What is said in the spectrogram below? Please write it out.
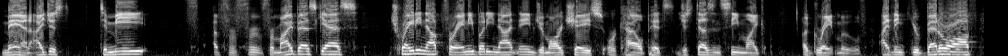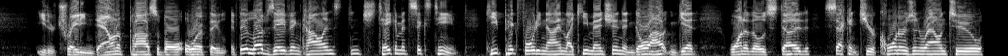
man, I just to me, uh, for for for my best guess, trading up for anybody not named Ja'Marr Chase or Kyle Pitts just doesn't seem like a great move. I think you're better off either trading down if possible, or if they if they love Zaven Collins, then just take him at 16. Keep pick 49 like he mentioned, and go out and get one of those stud second tier corners in round two,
